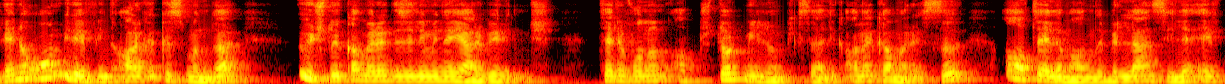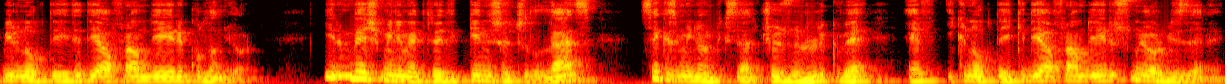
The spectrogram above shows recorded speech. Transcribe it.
Renault 11F'in arka kısmında Üçlü kamera dizilimine yer verilmiş. Telefonun 64 milyon piksellik ana kamerası 6 elemanlı bir lens ile f1.7 diyafram değeri kullanıyor. 25 mm'lik geniş açılı lens 8 milyon piksel çözünürlük ve f2.2 diyafram değeri sunuyor bizlere.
